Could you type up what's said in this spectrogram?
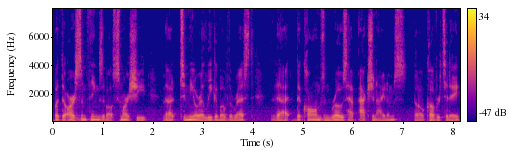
But there are some things about Smartsheet that to me are a league above the rest that the columns and rows have action items that I'll cover today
